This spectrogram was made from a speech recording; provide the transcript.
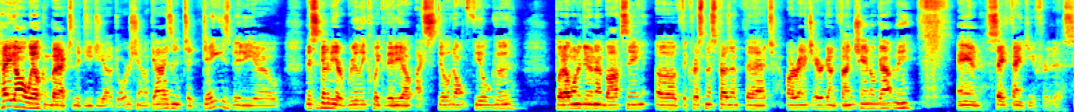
Hey y'all, welcome back to the DG Outdoors channel. Guys, in today's video, this is going to be a really quick video. I still don't feel good, but I want to do an unboxing of the Christmas present that our Ranch Airgun Fun channel got me and say thank you for this.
